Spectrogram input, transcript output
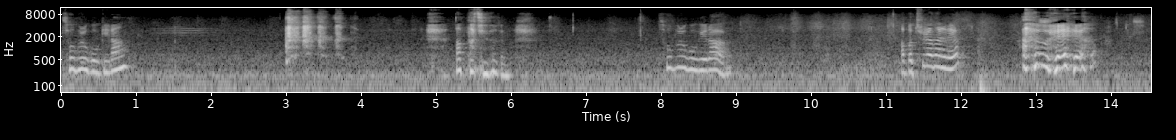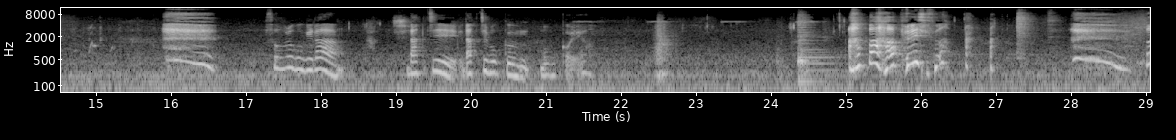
소불고기랑 아빠 지나간다. 소불고기랑 아빠 출연할래요? 왜요? 소불고기랑 낙지 낙지 볶음 먹을 거예요. 아빠 앞에 있어. 아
